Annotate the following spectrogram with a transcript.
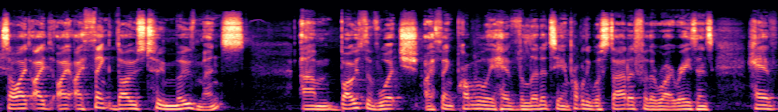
So I I, I- I think those two movements um, both of which I think probably have validity and probably were started for the right reasons, have,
